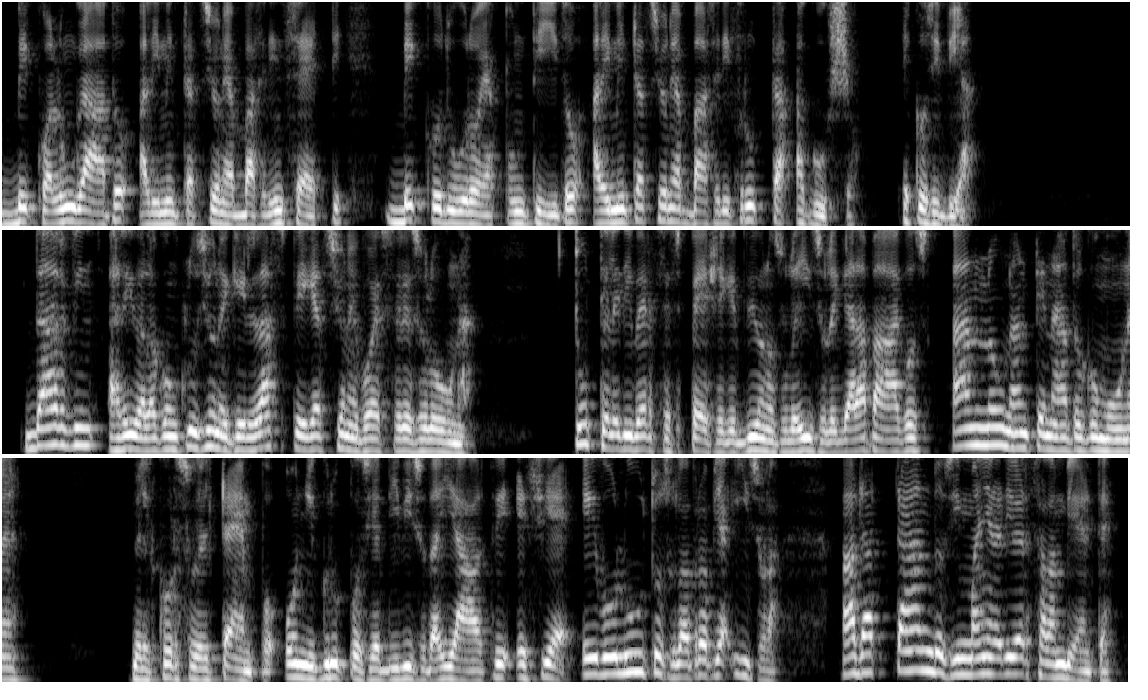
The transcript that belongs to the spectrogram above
Becco allungato, alimentazione a base di insetti, becco duro e appuntito, alimentazione a base di frutta a guscio, e così via. Darwin arriva alla conclusione che la spiegazione può essere solo una. Tutte le diverse specie che vivono sulle isole Galapagos hanno un antenato comune. Nel corso del tempo ogni gruppo si è diviso dagli altri e si è evoluto sulla propria isola, adattandosi in maniera diversa all'ambiente.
